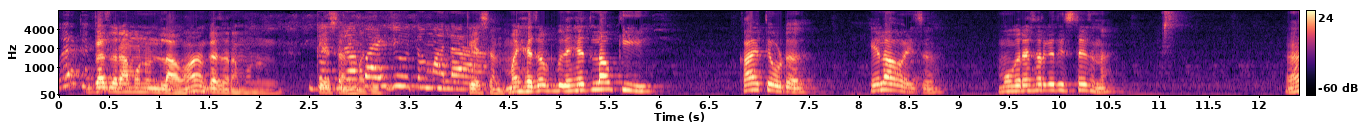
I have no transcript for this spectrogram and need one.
बर का गजरा म्हणून लाव हा गजरा म्हणून गजरा केसांमध्ये. पाहिजे होतं मला. केसन. मग ह्याचं हेच लाव की. काय तेवढं? हे लावायचं. मोगऱ्यासारखं दिसतंयच ना. हा?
